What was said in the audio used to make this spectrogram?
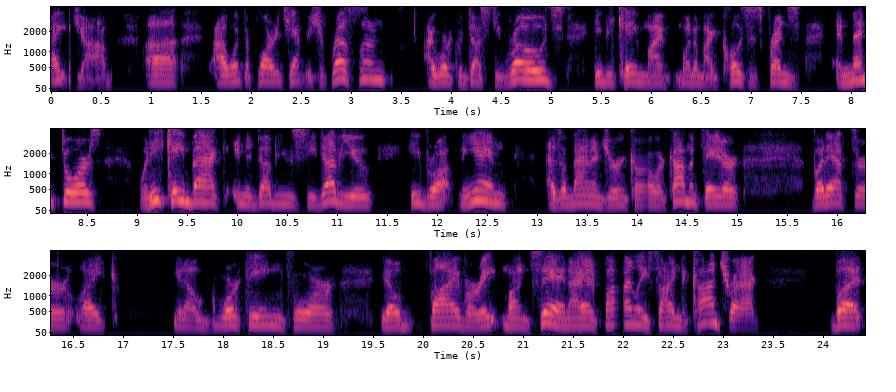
night job. Uh, I went to Florida Championship Wrestling. I worked with Dusty Rhodes. He became my one of my closest friends and mentors. When he came back into WCW, he brought me in as a manager and color commentator. But after like, you know, working for, you know, five or eight months in, I had finally signed a contract, but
